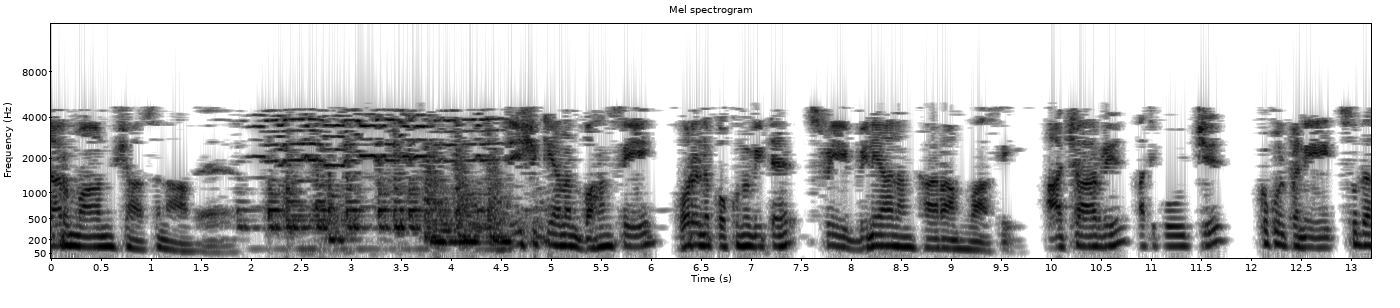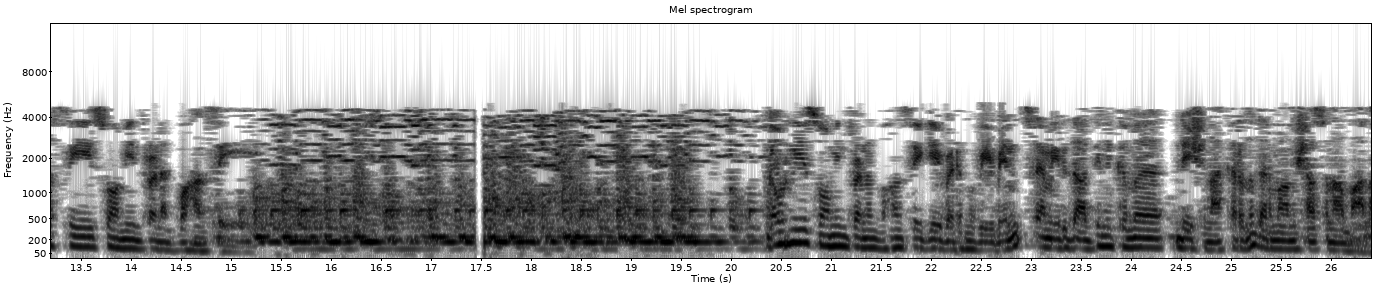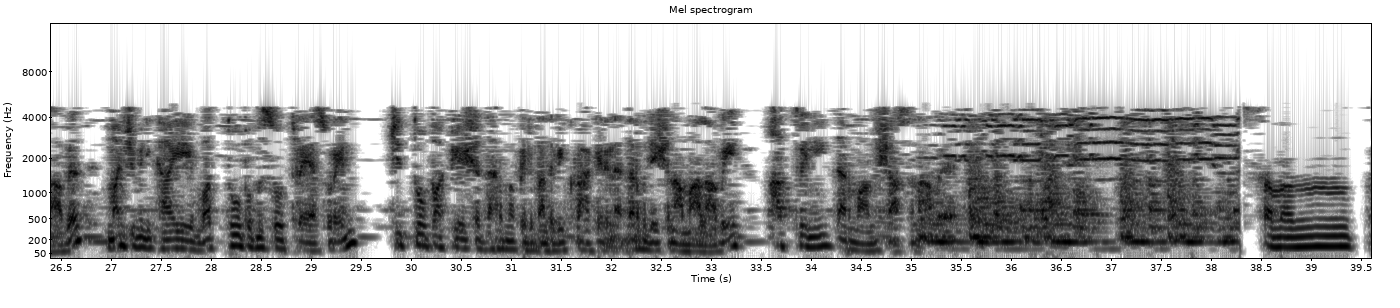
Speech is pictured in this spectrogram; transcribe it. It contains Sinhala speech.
ධර්මානුශාසනාව. දේශිකානන් වහන්සේ හොරණ පොකුණු විට ශ්‍රී විනයාලංකාරාම වාසී. ආචාර්ය අතිපූජ්‍ය කුකුල්පනේ සුදස්සේ ස්වාමීන් වහන්සේ. ගෞරවනීය ස්වාමීන් වහන්සේගේ වැඩම වීමෙන් සෑම ඉරිදා දිනකම දේශනා කරන ධර්මානුශාසනා මාලාව මජ්ක්‍ධිම නිකායේ වත්තුපම සූත්‍රය ඇසුරෙන් චිත්තෝපක්ලේශ ධර්ම පිළිබඳ විග්‍රහ කෙරෙන ධර්මදේශනා මාලාවේ හත්වෙනි ධර්මානුශාසනාව. සමන්ත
